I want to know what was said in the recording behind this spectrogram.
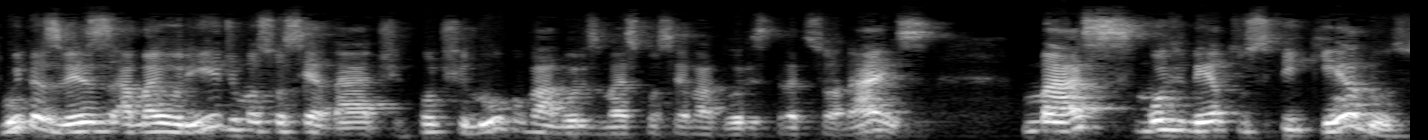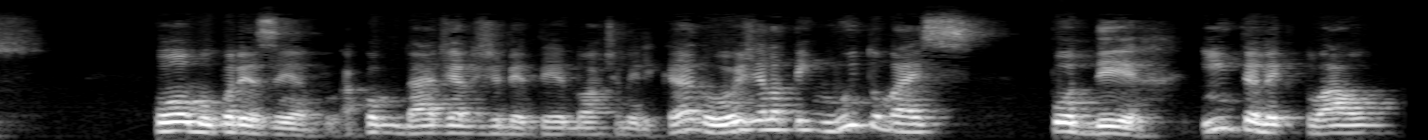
muitas vezes a maioria de uma sociedade continua com valores mais conservadores tradicionais, mas movimentos pequenos, como, por exemplo, a comunidade LGBT norte-americana, hoje ela tem muito mais poder intelectual,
